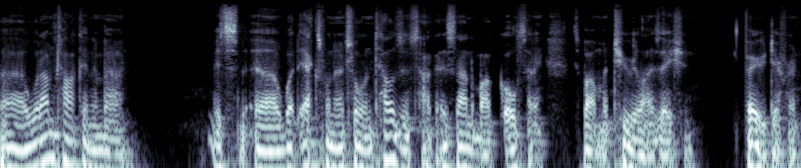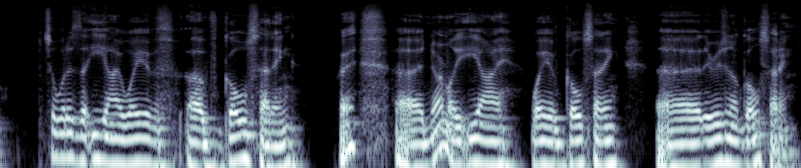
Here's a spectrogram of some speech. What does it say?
uh, what I'm talking about, it's uh, what exponential intelligence talking. It's not about goal setting. It's about materialization. Very different. So, what is the EI way of, of goal setting? Okay, uh, normally EI way of goal setting, uh, there is no goal setting.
